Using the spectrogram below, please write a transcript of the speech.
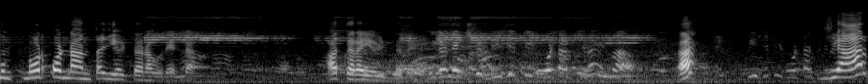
ಮುಟ್ ನೋಡ್ಕೊಂಡ ಅಂತ ಹೇಳ್ತಾರೆ ಅವರೆಲ್ಲ. ಆ ಥರ ಹೇಳ್ತಾರೆ. ಯಾರು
